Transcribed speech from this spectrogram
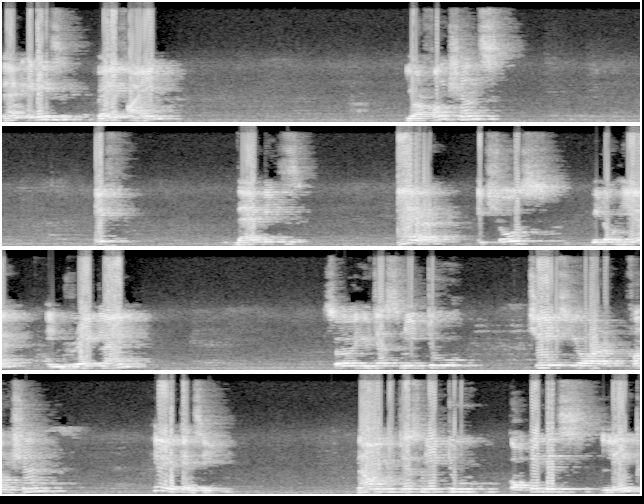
Then it is verifying your functions. If there is error it shows below here in red line. So you just need to change your function. Here you can see now you just need to copy this link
